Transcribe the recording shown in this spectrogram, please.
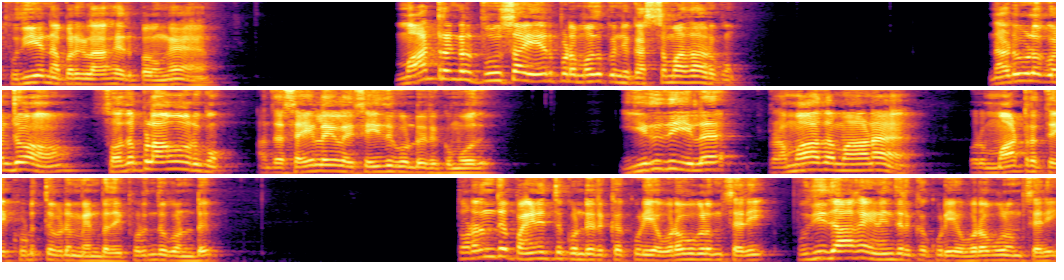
புதிய நபர்களாக இருப்பவங்க மாற்றங்கள் புதுசாக ஏற்படும் போது கொஞ்சம் கஷ்டமாக தான் இருக்கும். நடுவில் கொஞ்சம் சொதப்பலாகவும் இருக்கும் அந்த செயல்களை செய்து கொண்டு இருக்கும்போது. இறுதியில் பிரமாதமான ஒரு மாற்றத்தை கொடுத்துவிடும் என்பதை புரிந்து கொண்டு தொடர்ந்து பயணித்து கொண்டிருக்கக்கூடிய உறவுகளும் சரி புதிதாக இணைந்திருக்கக்கூடிய உறவுகளும் சரி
